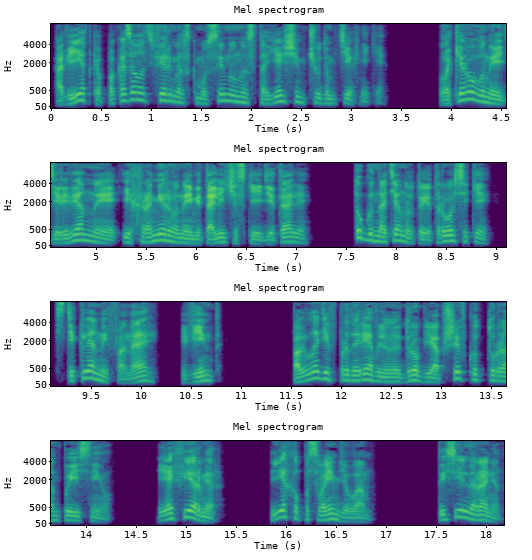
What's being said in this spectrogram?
Авиетка показалась фермерскому сыну настоящим чудом техники. Лакированные деревянные и хромированные металлические детали, туго натянутые тросики, стеклянный фонарь, винт. Погладив продырявленную дробью обшивку, Туран пояснил. «Я фермер. Ехал по своим делам. Ты сильно ранен.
